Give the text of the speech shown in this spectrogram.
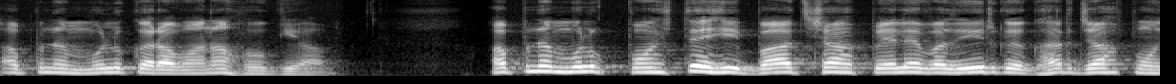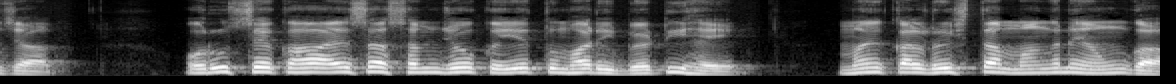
अपने मुल्क रवाना हो गया। अपने मुल्क पहुँचते ही बादशाह पहले वज़ीर के घर जा पहुँचा और उससे कहा, ऐसा समझो कि ये तुम्हारी बेटी है, मैं कल रिश्ता मांगने आऊँगा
